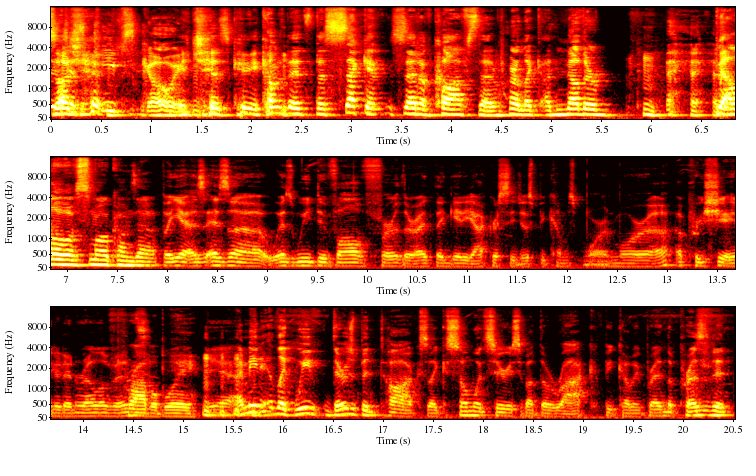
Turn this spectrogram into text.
it such just a- keeps going. It just it comes. It's the second set of coughs that were like another bellow of smoke comes out. But yeah, as as uh as we devolve further, I think Idiocracy just becomes more and more uh, appreciated and relevant. Probably. Yeah, I mean, like we've there's been talks like somewhat serious about The Rock becoming president. The president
